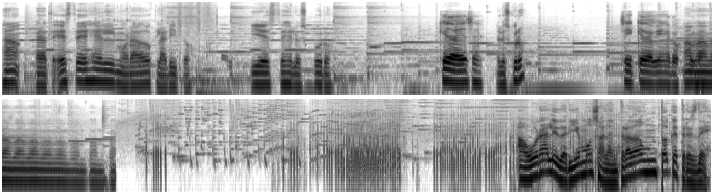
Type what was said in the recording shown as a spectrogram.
Ah, espérate, este es el morado clarito. Y este es el oscuro. Queda ese. ¿El oscuro? Sí, queda bien el oscuro. Bam, bam, bam, Ahora le daríamos a la entrada un toque 3D.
